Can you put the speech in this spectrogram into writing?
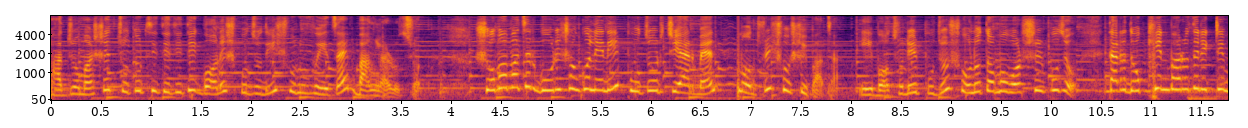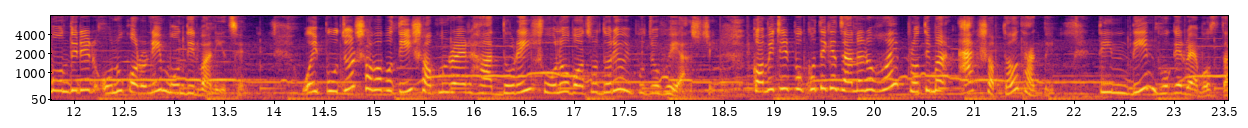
ভাদ্র মাসের চতুর্থী তিথিতে গণেশ পুজো দিয়ে শুরু হয়ে যায় বাংলার উৎসব। শোভাবাজার গৌরীশঙ্খ লেনে পুজোর চেয়ারম্যান মন্ত্রী শশী পাজা। এই বছরের পুজো ষোলোতম বর্ষের পুজো। তারা দক্ষিণ ভারতের একটি মন্দিরের অনুকরণে মন্দির বানিয়েছে। ওই পুজোর সভাপতি স্বপ্ন রায়ের হাত ধরেই ষোলো বছর ধরে ওই পুজো হয়ে আসছে। কমিটির পক্ষ থেকে জানানো হয়, প্রতিমা এক সপ্তাহ থাকবে। তিন দিন ভোগের ব্যবস্থা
